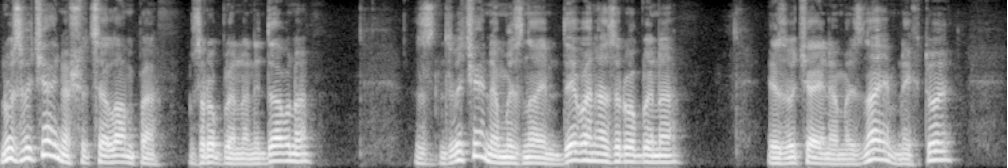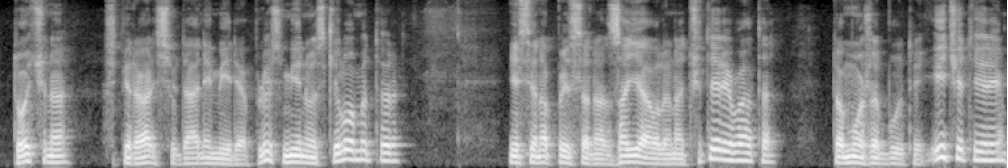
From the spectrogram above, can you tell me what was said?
Ну, звичайно, що ця лампа зроблена недавно. Звичайно, ми знаємо, де вона зроблена. І, звичайно, ми знаємо, ніхто точно спіраль сюди не міряє. Плюс-мінус кілометр. Якщо написано заявлено 4 Вт, то може бути і 4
